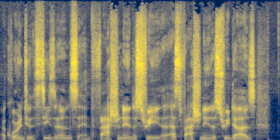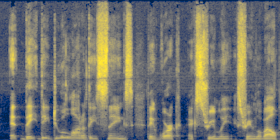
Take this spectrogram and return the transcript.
according to the seasons and fashion industry, as fashion industry does. They they do a lot of these things. They work extremely extremely well.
